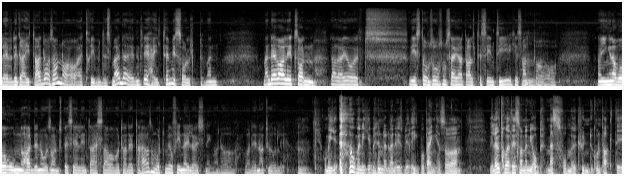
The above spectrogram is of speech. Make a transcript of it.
levde greit av det og sånn, og jeg trivdes med det egentlig helt til vi solgte. Men, men det var litt sånn Der er jo et visdomsord som sier at alt til sin tid, ikke sant? Og, og når ingen av våre unger hadde noe sånn spesiell interesse av å overta dette her, så måtte vi jo finne en løsning, og da var det naturlig. Mm. Om, ikke, om en ikke nødvendigvis blir rik på penger, så vil jeg jo tro at det er sånn en jobb med så mye kundekontakt i,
